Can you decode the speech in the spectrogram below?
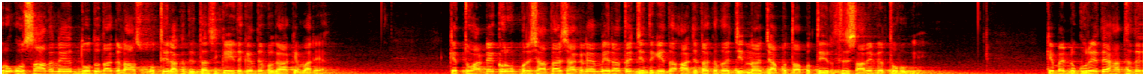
ਔਰ ਉਹ ਸਾਧ ਨੇ ਦੁੱਧ ਦਾ ਗਲਾਸ ਉੱਥੇ ਰੱਖ ਦਿੱਤਾ ਸੀ, ਕਈ ਤਾਂ ਕਹਿੰਦੇ ਵਗਾ ਕੇ ਮਾਰਿਆ। ਕਿ ਤੁਹਾਡੇ ਘਰੋਂ ਪ੍ਰਸ਼ਾਦਾ ਛਕ ਲਿਆ, ਮੇਰਾ ਤੇ ਜ਼ਿੰਦਗੀ ਦਾ ਅੱਜ ਤੱਕ ਦਾ ਜਿੰਨਾ ਜਪ ਤਪ ਤੀਰਥ ਸਾਰੇ ਵਿਅਰਥ ਹੋ ਗਏ। ਕਿ ਮੈਂ ਨਗੁਰੇ ਦੇ ਹੱਥ ਦੇ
